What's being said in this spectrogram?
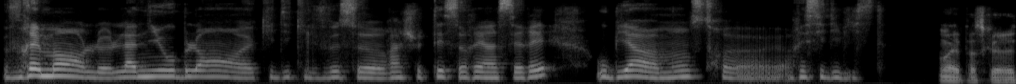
vraiment l'agneau blanc qui dit qu'il veut se racheter, se réinsérer, ou bien un monstre récidiviste? Ouais, parce que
